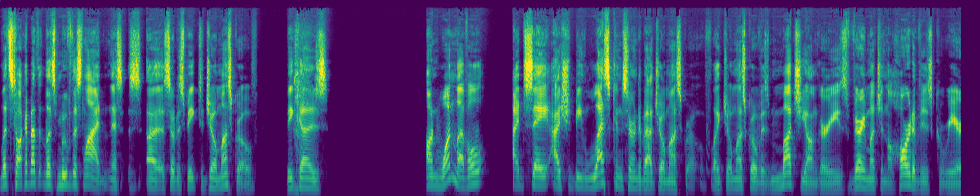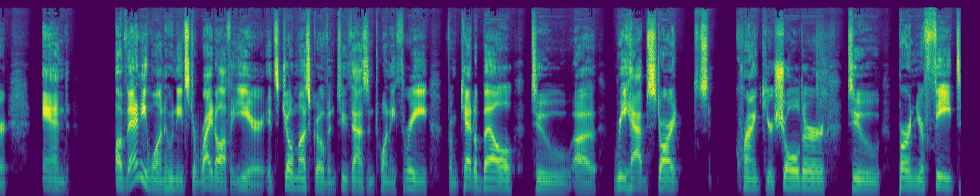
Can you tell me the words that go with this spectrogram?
Let's talk about that. Let's move the slide, uh, so to speak, to Joe Musgrove, because on one level, I'd say I should be less concerned about Joe Musgrove. Like Joe Musgrove is much younger. He's very much in the heart of his career. And of anyone who needs to write off a year, it's Joe Musgrove in 2023 from kettlebell to uh, rehab start, crank your shoulder to burn your feet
